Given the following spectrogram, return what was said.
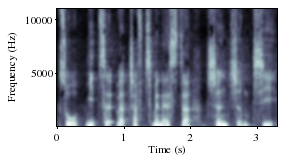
so Vizewirtschaftsminister Chen Zhengqi.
